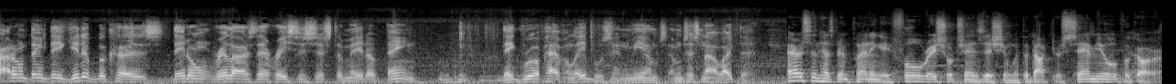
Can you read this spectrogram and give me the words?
I don't think they get it because they don't realize that race is just a made up thing. Mm-hmm. They grew up having labels, and me, I'm, I'm just not like that. Harrison has been planning a full racial transition with the Dr. Samuel Vergara,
